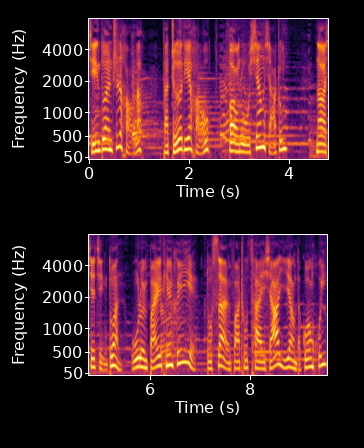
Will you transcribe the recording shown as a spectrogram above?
锦缎织好了，她折叠好，放入香匣中。那些锦缎，无论白天黑夜，都散发出彩霞一样的光辉。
